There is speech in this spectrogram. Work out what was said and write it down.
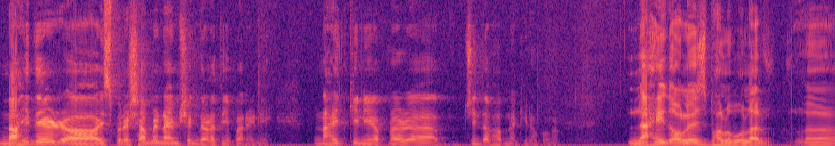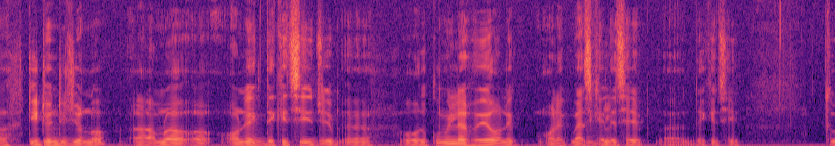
নাহিদের স্পেনের সামনে নাইম শেখ দাঁড়াতেই পারেনি। নাহিদকে নিয়ে আপনার চিন্তা ভাবনা কীরকম? নাহিদ অলওয়েজ ভালো বোলার টি টোয়েন্টির জন্য। আমরা অনেক দেখেছি যে ও কুমিল্লার হয়ে অনেক অনেক ম্যাচ খেলেছে দেখেছি। তো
